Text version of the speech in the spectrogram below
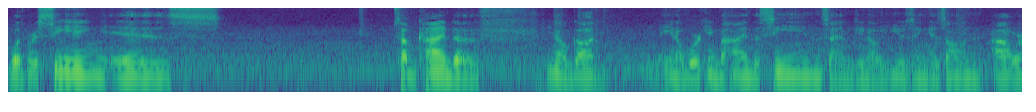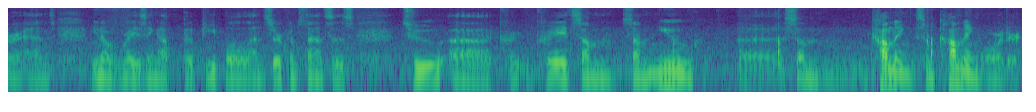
what we're seeing is some kind of, you know, God you know working behind the scenes and you know using his own power and you know raising up people and circumstances to uh, cr- create some some new uh, some coming some coming order.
